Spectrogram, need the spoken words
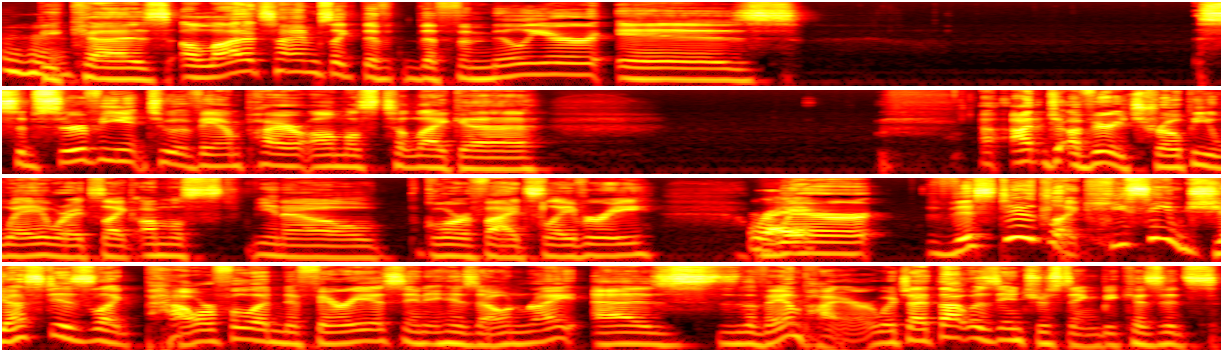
mm-hmm. because a lot of times like the the familiar is subservient to a vampire almost to like a a, a very tropey way where it's like almost you know glorified slavery right. where this dude like he seemed just as like powerful and nefarious in his own right as the vampire which i thought was interesting because it's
